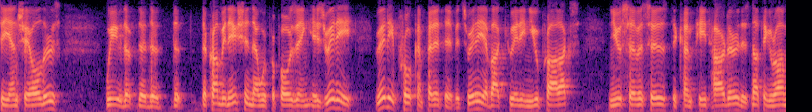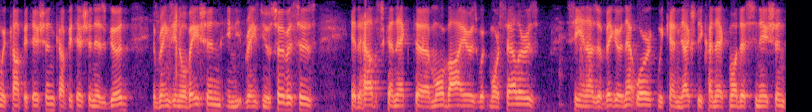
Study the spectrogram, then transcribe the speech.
CN shareholders. The combination that we're proposing is really really pro-competitive. It's really about creating new products, new services to compete harder. There's nothing wrong with competition. Competition is good. It brings innovation, it brings new services. It helps connect uh, more buyers with more sellers. CN has a bigger network. We can actually connect more destination.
